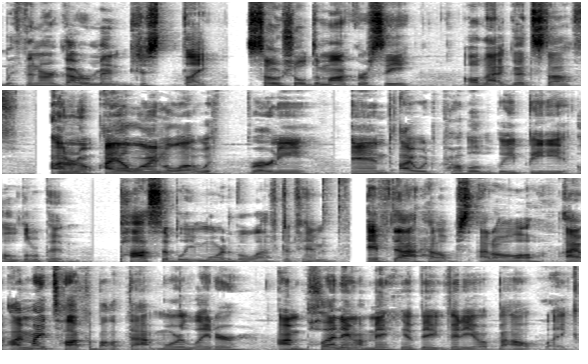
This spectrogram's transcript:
within our government, just like social democracy, all that good stuff. I don't know, I align a lot with Bernie, and I would probably be a little bit possibly more to the left of him, if that helps at all. I, I might talk about that more later. I'm planning on making a big video about like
